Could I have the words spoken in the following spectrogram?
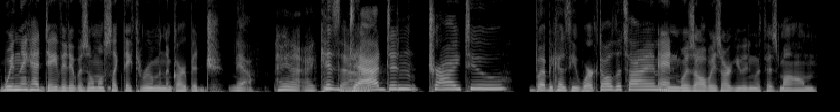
when they had David, it was almost like they threw him in the garbage. yeah. I mean, I, I get His that. dad didn't try to, but because he worked all the time. And was always arguing with his mom.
